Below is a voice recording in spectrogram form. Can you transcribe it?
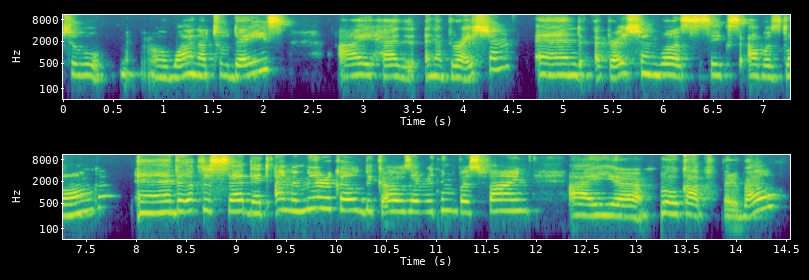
two, one or two days, I had an operation and operation was six hours long. And the doctor said that I'm a miracle because everything was fine. I uh, woke up very well.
